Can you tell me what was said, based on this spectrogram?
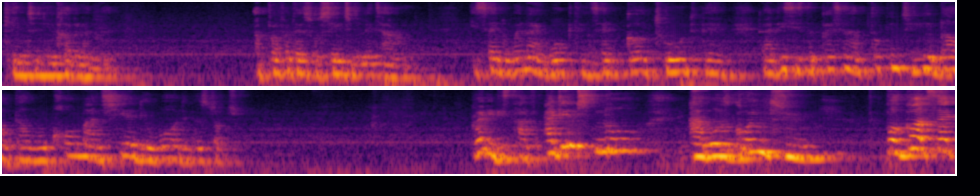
came to New Covenant a prophetess was saying to me later on, he said, when I walked in, said, God told them that this is the person I'm talking to you about that will come and share the word in this church. When did it start? I didn't know I was going to, but God said,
